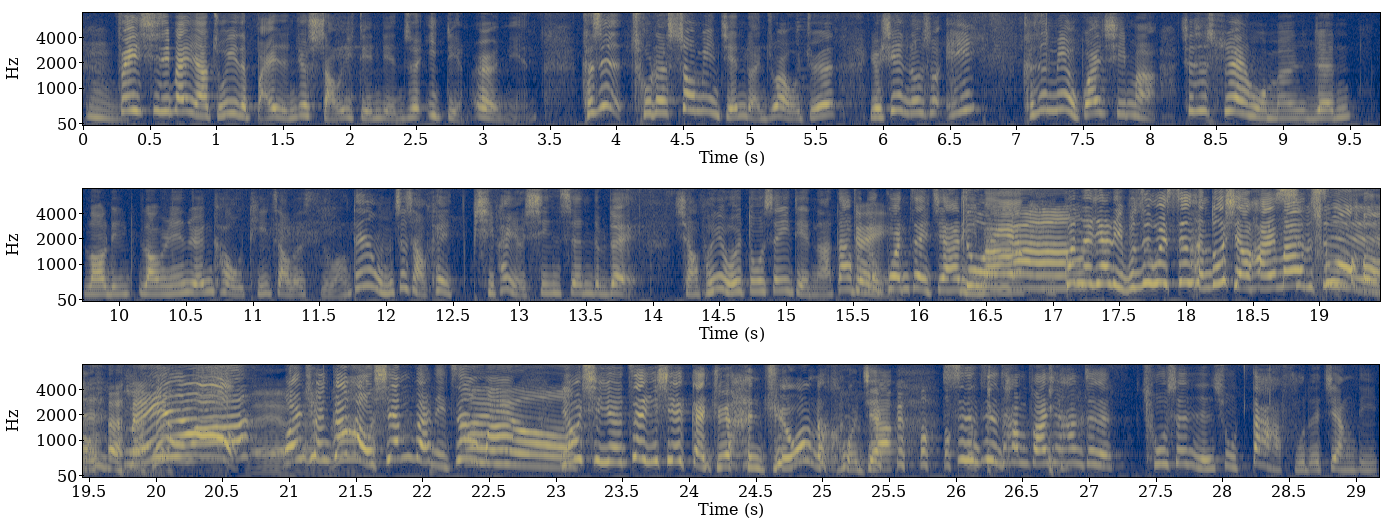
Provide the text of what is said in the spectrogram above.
嗯，非西班牙族裔的白人就少一点点，这一点二年。可是除了寿命减短之外，我觉得有些人都说，诶，可是没有关系嘛。就是虽然我们人老龄老年人口提早了死亡，但是我们至少可以期盼有新生，对不对？小朋友会多生一点呐，大部分都关在家里吗？关在家里不是会生很多小孩吗？错，没有啊，完全刚好相反，你知道吗？尤其在一些感觉很绝望的国家，甚至他们发现他们这个出生人数大幅的降低，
